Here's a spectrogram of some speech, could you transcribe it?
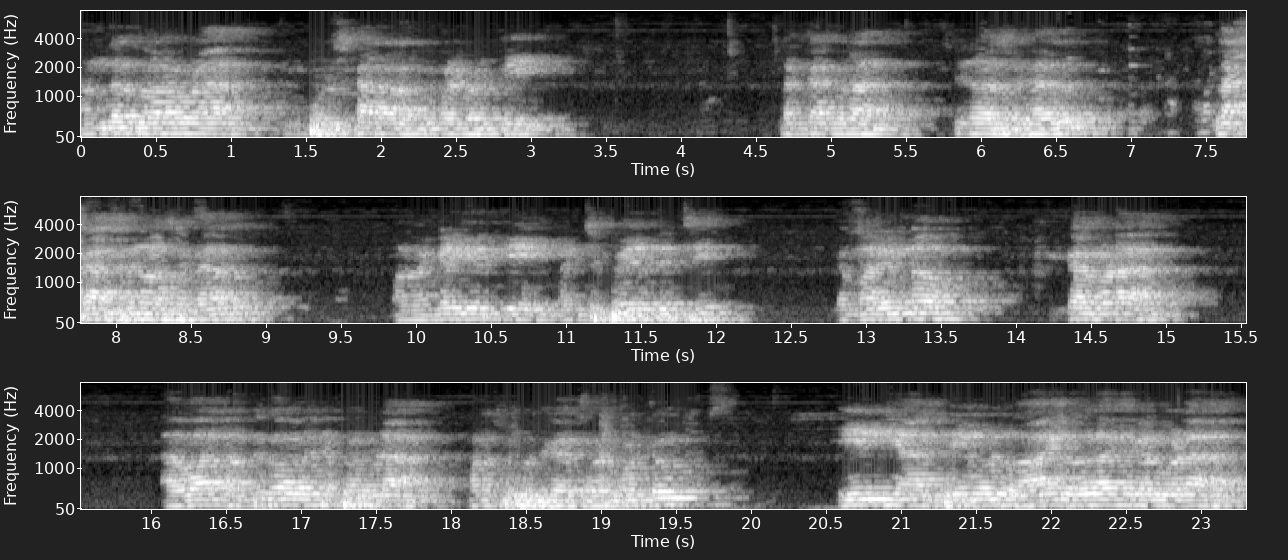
అందరి ద్వారా కూడా ఈ పురస్కారాలు అందుకున్నటువంటి లక్కాకుల శ్రీనివాస గారు లక్కా శ్రీనివాస గారు మన వెంకటగిరికి మంచి పేరు తెచ్చి ఇంకా మరెన్నో ఇంకా కూడా అవార్డు అందుకోవాలని చెప్పి కూడా మనస్ఫూర్తిగా కోరుకుంటూ ఈయనకి ఆ దేవుడు ఆయుర్వేదాలు కూడా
